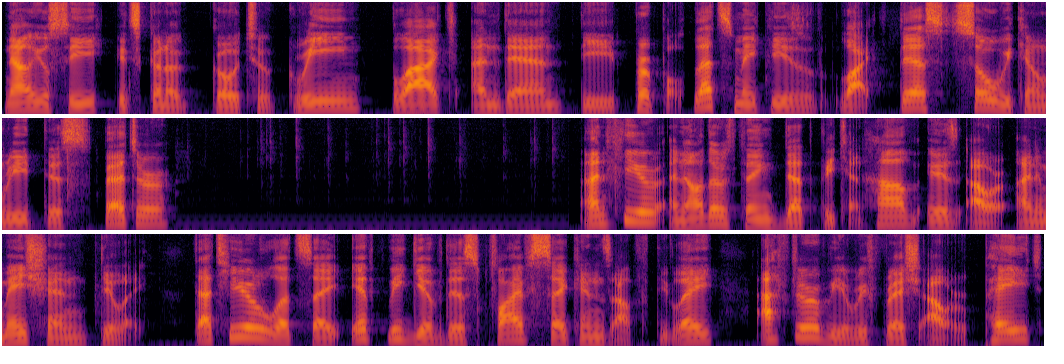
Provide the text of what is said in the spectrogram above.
Now you'll see it's gonna go to green, black, and then the purple. Let's make these like this so we can read this better. And here another thing that we can have is our animation delay. That here, let's say if we give this 5 seconds of delay, after we refresh our page,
